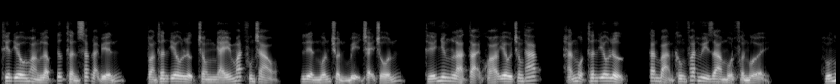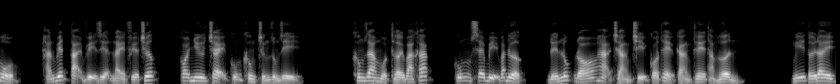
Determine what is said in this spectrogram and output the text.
thiên yêu hoàng lập tức thần sắc đại biến, toàn thân yêu lực trong nháy mắt phun trào, liền muốn chuẩn bị chạy trốn, thế nhưng là tại khóa yêu trong tháp, hắn một thân yêu lực, căn bản không phát huy ra một phần mười. Huống hồ, hắn biết tại vị diện này phía trước, coi như chạy cũng không chứng dùng gì. Không ra một thời ba khắc cũng sẽ bị bắt được, đến lúc đó hạ chàng chỉ có thể càng thê thảm hơn. Nghĩ tới đây,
